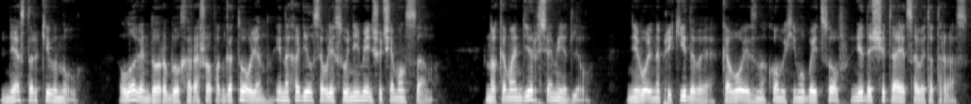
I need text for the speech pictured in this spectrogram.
Нестор кивнул. Ловендор был хорошо подготовлен и находился в лесу не меньше, чем он сам. Но командир все медлил, невольно прикидывая, кого из знакомых ему бойцов не досчитается в этот раз.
